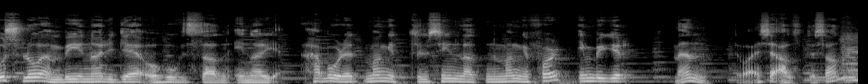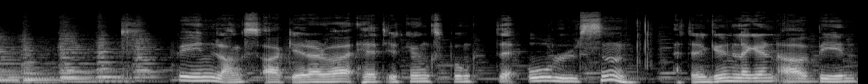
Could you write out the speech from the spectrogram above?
Oslo er en by i Norge og hovedstaden i Norge. Her bor det mange tilsynelatende mange folk, innbygger, men det var ikke alltid sånn. Byen langs Akerelva het utgangspunktet Olsen, etter grunnleggeren av byen,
